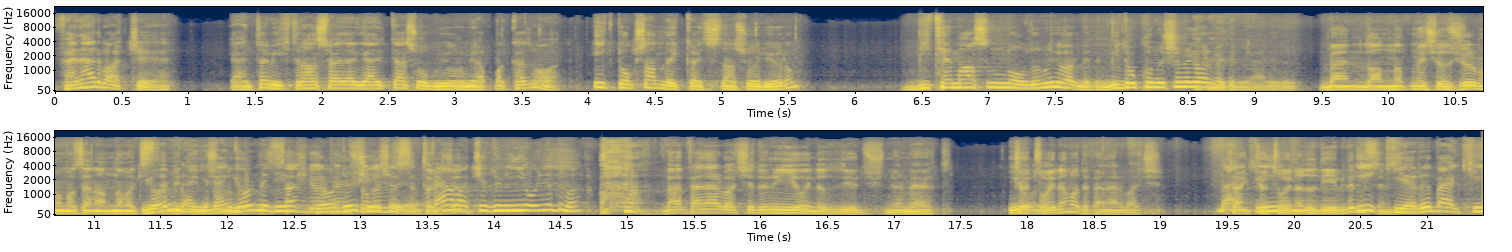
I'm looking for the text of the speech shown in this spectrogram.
Fenerbahçe'ye yani tabii ki transferler geldikten sonra bu yorum yapmak lazım ama ilk 90 dakika açısından söylüyorum. Bir temasının olduğunu görmedim. Bir dokunuşunu görmedim yani dün. Ben de anlatmaya çalışıyorum ama sen anlamak Görmedim. istemediğin Ben için olabilir. görmediğim, Sen gördüğüm görmemiş şeyi olabilirsin söylüyorum. tabii canım. Fenerbahçe dün iyi oynadı mı? Ben Fenerbahçe dün iyi oynadı diye düşünüyorum evet. İyi kötü oynadı. oynamadı Fenerbahçe. Sen Belki kötü ilk- oynadı diyebilir misin? İlk yarı belki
